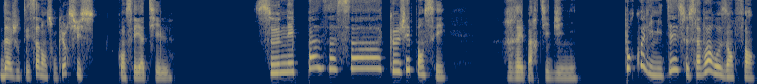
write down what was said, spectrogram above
d'ajouter ça dans son cursus, conseilla-t-il. Ce n'est pas à ça que j'ai pensé, répartit Ginny. Pourquoi limiter ce savoir aux enfants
